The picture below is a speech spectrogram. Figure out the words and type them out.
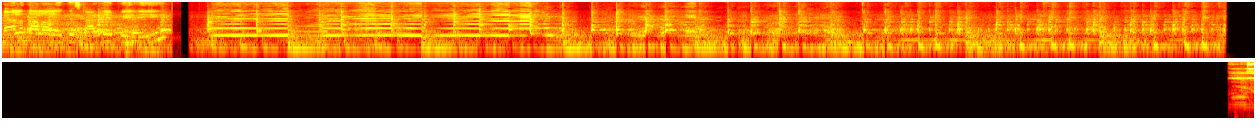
మేళతాళాలు అయితే స్టార్ట్ అయిపోయాయి. Yeah.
